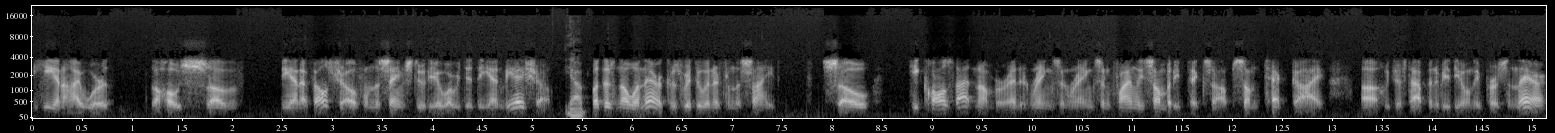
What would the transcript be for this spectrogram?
he and I were the hosts of the NFL show from the same studio where we did the NBA show. Yep. But there's no one there because we're doing it from the site. So he calls that number and it rings and rings, and finally somebody picks up, some tech guy uh, who just happened to be the only person there.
